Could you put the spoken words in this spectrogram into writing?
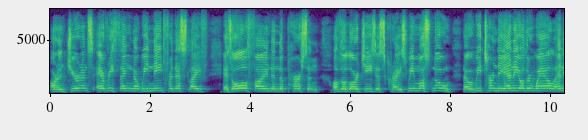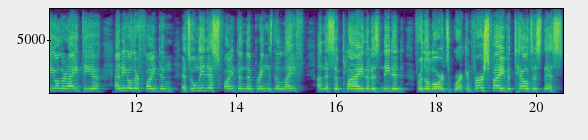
our endurance, everything that we need for this life is all found in the person of the Lord Jesus Christ. We must know that if we turn to any other well, any other idea, any other fountain, it's only this fountain that brings the life and the supply that is needed for the Lord's work. In verse 5, it tells us this,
